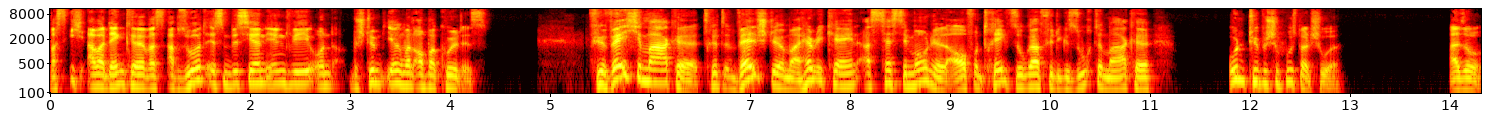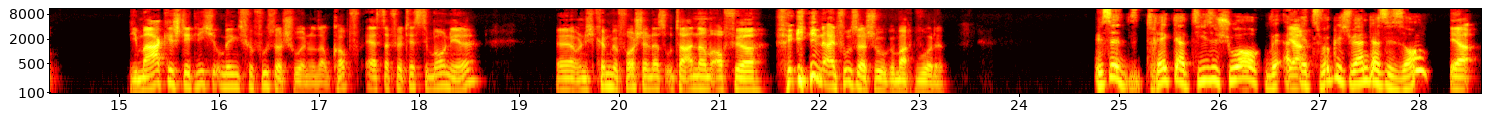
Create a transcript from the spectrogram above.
was ich aber denke, was absurd ist ein bisschen irgendwie und bestimmt irgendwann auch mal Kult ist. Für welche Marke tritt Weltstürmer Harry Kane als Testimonial auf und trägt sogar für die gesuchte Marke untypische Fußballschuhe? Also, die Marke steht nicht unbedingt für Fußballschuhe in unserem Kopf, er ist dafür Testimonial. Äh, und ich könnte mir vorstellen, dass unter anderem auch für, für ihn ein Fußballschuh gemacht wurde. Ist er, trägt er diese Schuhe auch Ja. jetzt wirklich während der Saison? Ja.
